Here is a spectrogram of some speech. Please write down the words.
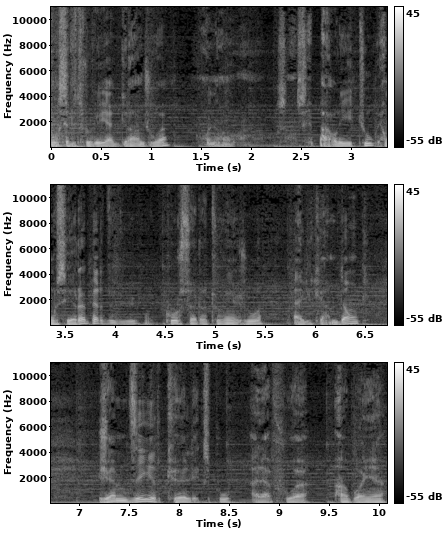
On s'est retrouvés à de grande joie. On, s'est parlé et tout. On s'est reperdu de vue pour se retrouver un jour à l'UQAM. Donc, j'aime dire que l'expo, à la fois en voyant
